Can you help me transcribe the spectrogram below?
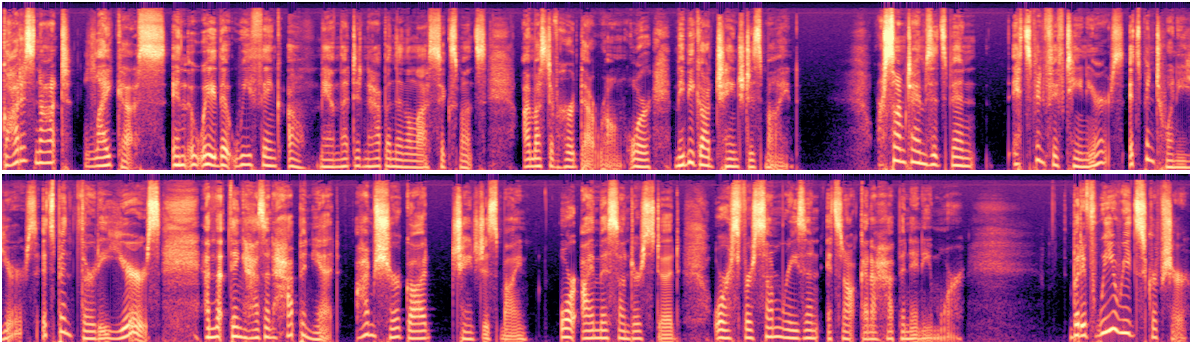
God is not like us in the way that we think, oh man, that didn't happen in the last six months. I must have heard that wrong. Or maybe God changed his mind. Or sometimes it's been, it's been 15 years. It's been 20 years. It's been 30 years. And that thing hasn't happened yet. I'm sure God changed his mind. Or I misunderstood. Or for some reason, it's not going to happen anymore. But if we read scripture,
